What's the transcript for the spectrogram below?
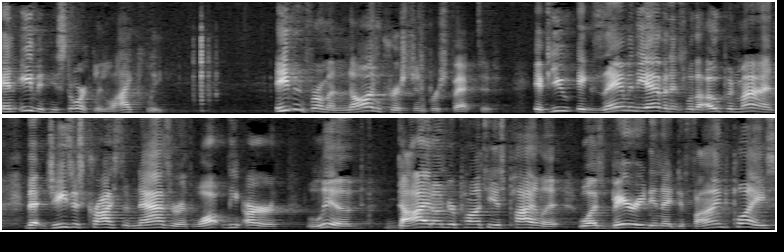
and even historically likely even from a non Christian perspective. If you examine the evidence with an open mind that Jesus Christ of Nazareth walked the earth, lived, died under Pontius Pilate, was buried in a defined place,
